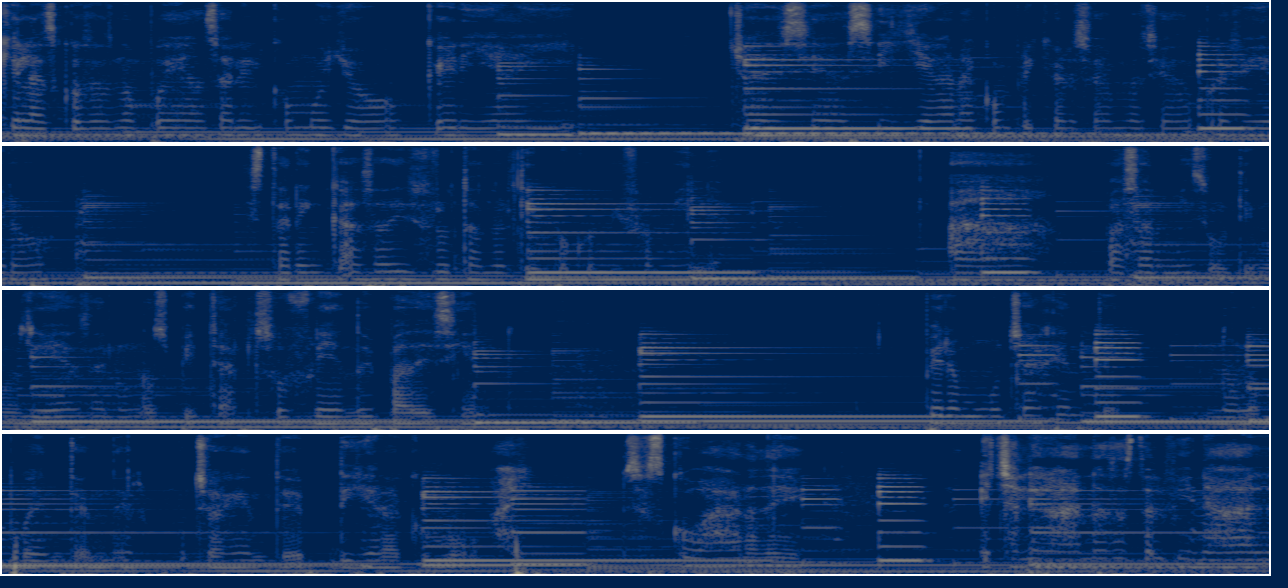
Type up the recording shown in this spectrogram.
que las cosas no podían salir como yo quería y yo decía, si llegan a complicarse demasiado, prefiero estar en casa disfrutando el tiempo con mi familia a pasar mis últimos días en un hospital sufriendo y padeciendo pero mucha gente no lo puede entender. Mucha gente dijera como, ay, seas cobarde, échale ganas hasta el final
